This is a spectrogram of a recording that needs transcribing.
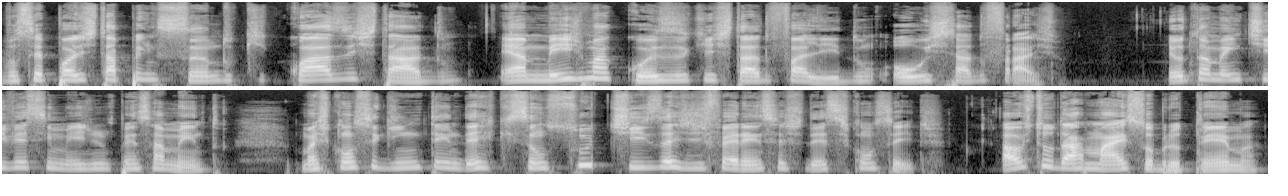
você pode estar pensando que quase Estado é a mesma coisa que Estado falido ou Estado frágil. Eu também tive esse mesmo pensamento, mas consegui entender que são sutis as diferenças desses conceitos. Ao estudar mais sobre o tema,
